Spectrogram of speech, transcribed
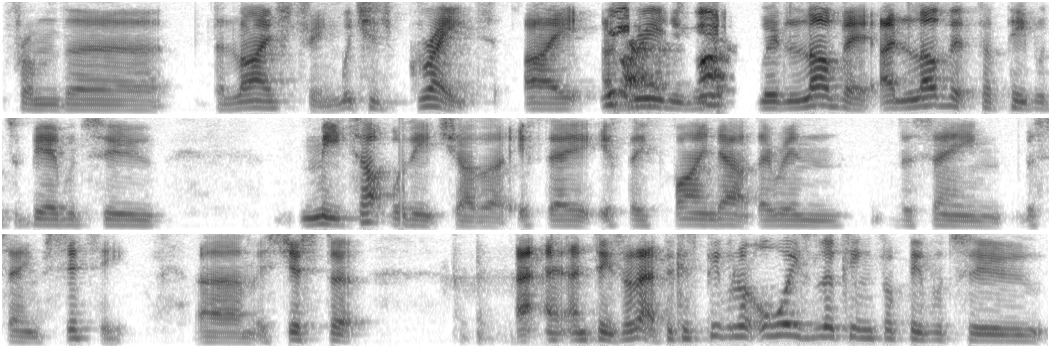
from the the live stream, which is great. I, I Yeah, really it's would, would love it. I'd love it for people to be able to meet up with each other if they if they find out they're in the same the same city. Um, it's just that and, and things like that because people are always looking for people to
